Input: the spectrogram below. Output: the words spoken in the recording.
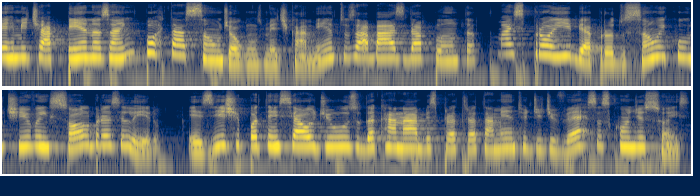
permite apenas a importação de alguns medicamentos à base da planta, mas proíbe a produção e cultivo em solo brasileiro. Existe potencial de uso da cannabis para tratamento de diversas condições,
